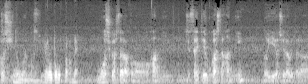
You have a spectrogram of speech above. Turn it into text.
難しいと思いますよ、うん。やろうと思ったらねもしかしたらこの犯人実際に手を動かした犯人の家を調べたら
